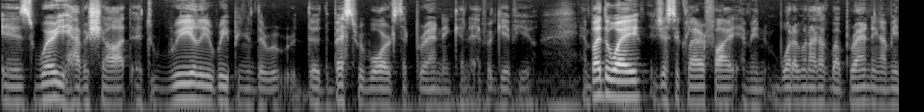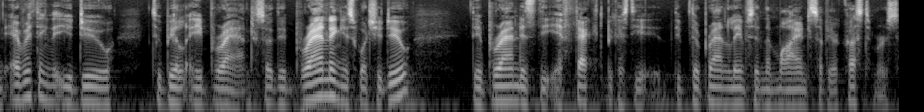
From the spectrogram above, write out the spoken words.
is where you have a shot at really reaping the, the, the, best rewards that branding can ever give you. And by the way, just to clarify, I mean, what when I talk about branding, I mean everything that you do to build a brand. So the branding is what you do, the brand is the effect because the, the, the, brand lives in the minds of your customers.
